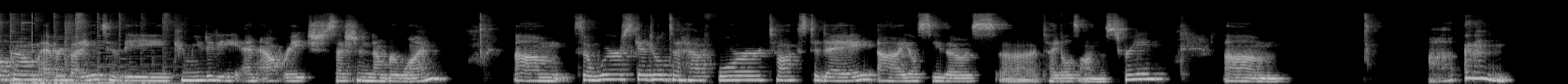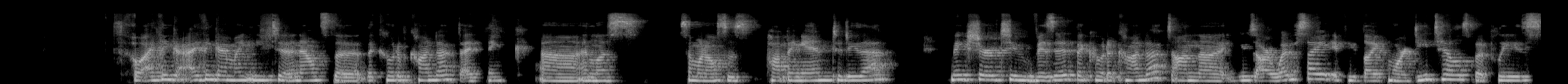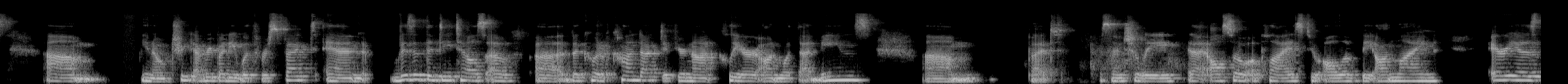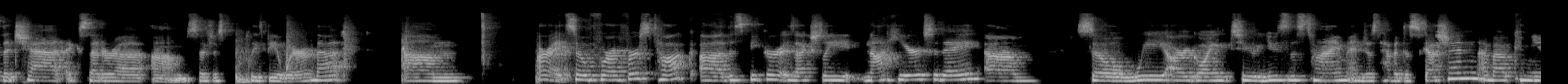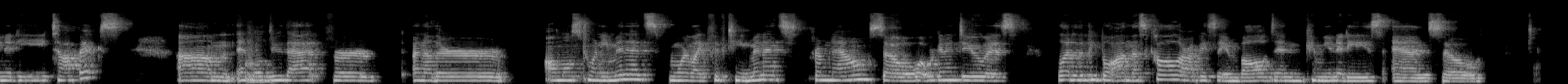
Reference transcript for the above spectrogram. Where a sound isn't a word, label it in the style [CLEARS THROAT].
welcome everybody to the community and outreach session number one. Um, so we're scheduled to have four talks today. Uh, you'll see those uh, titles on the screen. Um, uh, [CLEARS THROAT] so I think I think I might need to announce the the code of conduct. I think uh, unless someone else is popping in to do that. Make sure to visit the code of conduct on the useR! website if you'd like more details, but please, um, you know, treat everybody with respect and visit the details of uh, the code of conduct if you're not clear on what that means. Um, but essentially that also applies to all of the online areas, the chat, etc. Um, so just please be aware of that. Um, all right, so for our first talk, uh, the speaker is actually not here today. Um, so we are going to use this time and just have a discussion about community topics. Um, and we'll do that for another almost 20 minutes, more like 15 minutes from now. So what we're gonna do is a lot of the people on this call are obviously involved in communities. And so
